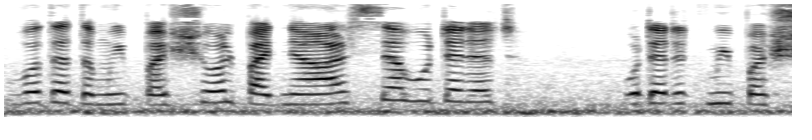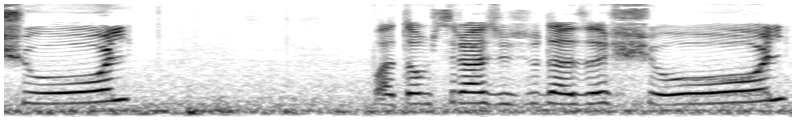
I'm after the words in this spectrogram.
Вот это мы пощель, поднялся, вот этот, вот этот мы пощель. Потом сразу сюда защель.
